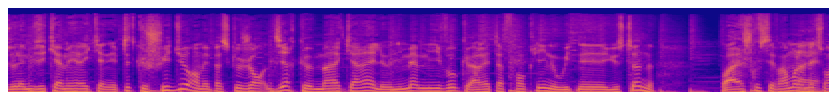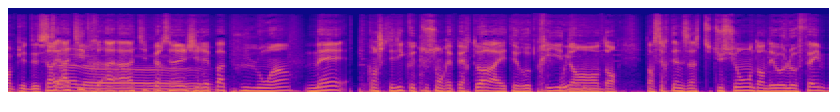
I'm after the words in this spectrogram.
de la musique américaine. Et peut-être que je suis dur, hein, mais parce que genre dire que Maria Carey elle est au même niveau que Aretha Franklin ou Whitney Houston, ouais, je trouve que c'est vraiment la Ouais. mettre sur un pied C'est d'estal. vrai, à titre, à, à titre personnel, j'irai pas plus loin, mais quand je t'ai dit que tout son répertoire a été repris Oui. dans, dans, dans certaines institutions, dans des Hall of Fame,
